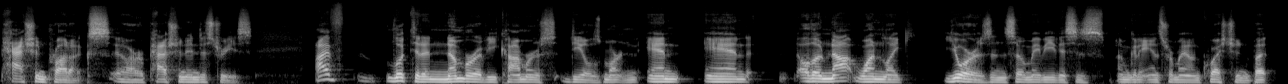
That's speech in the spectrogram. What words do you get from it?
passion products or passion industries, I've looked at a number of e-commerce deals, Martin, and and although not one like yours, and so maybe this is I'm going to answer my own question, but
